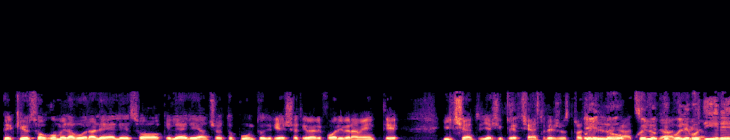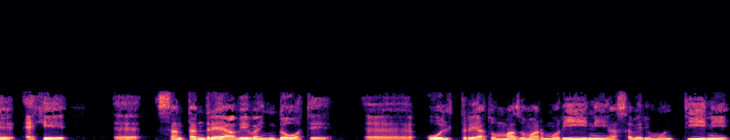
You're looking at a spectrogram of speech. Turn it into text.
perché io so come lavora Lele, so che Lele a un certo punto riesce a tirare fuori veramente il 110% dei giostratori quello, ragazzi, quello che volevo dire è che eh, Sant'Andrea aveva in dote, eh, oltre a Tommaso Marmorini, a Saverio Montini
